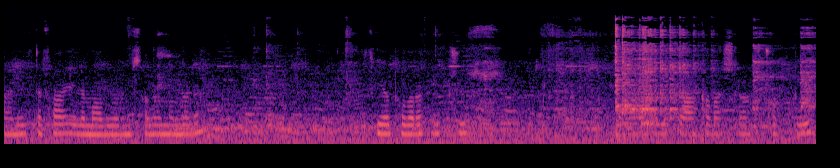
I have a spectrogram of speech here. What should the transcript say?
ben ilk defa elime alıyorum sanırım bunları. Fiyat olarak 300. Büyük arkadaşlar çok büyük.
